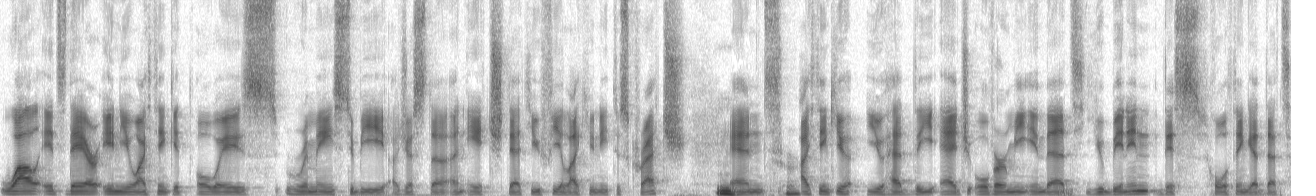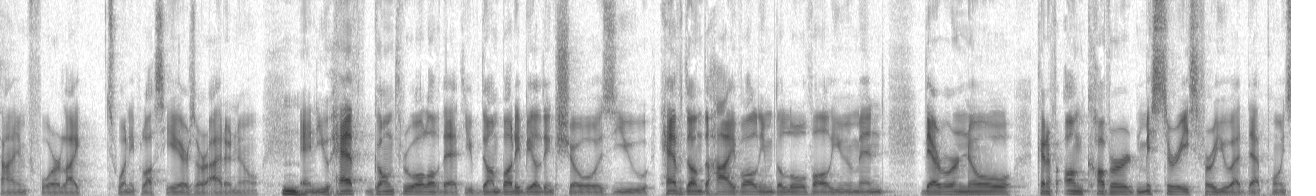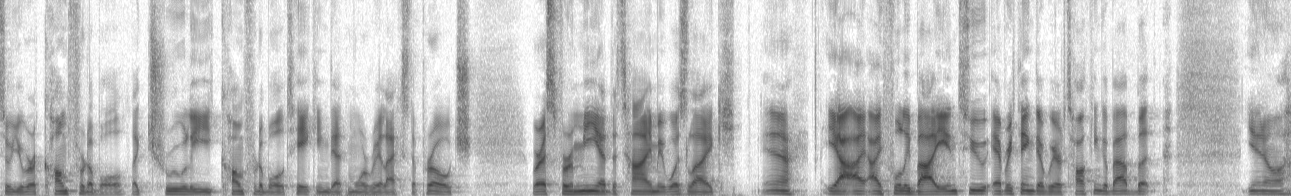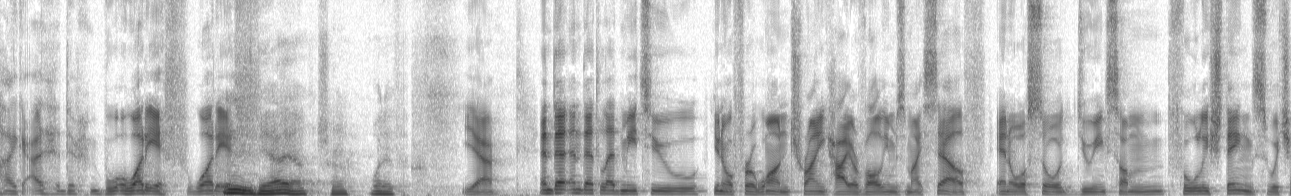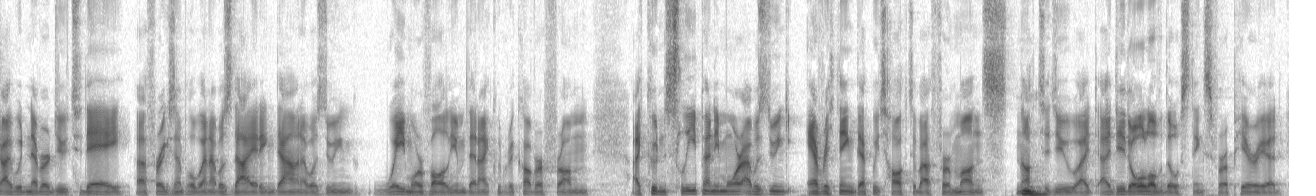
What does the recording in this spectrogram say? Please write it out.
while it's there in you, I think it always remains to be a, just a, an itch that you feel like you need to scratch. Mm, and sure. I think you you had the edge over me in that you've been in this whole thing at that time for like 20 plus years or I don't know. Mm. And you have gone through all of that. You've done bodybuilding shows, you have done the high volume, the low volume, and there were no kind of uncovered mysteries for you at that point. So you were comfortable, like truly comfortable taking that more relaxed approach. Whereas for me at the time, it was like, yeah, yeah, I, I fully buy into everything that we are talking about, but you know, like, I, what if? What if? Mm, yeah, yeah, sure. What if? Yeah and that and that led me to you know for one trying higher volumes myself and also doing some foolish things which I would never do today. Uh, for example, when I was dieting down, I was doing way more volume than I could recover from. I couldn't sleep anymore. I was doing everything that we talked about for months not mm. to do. I, I did all of those things for a period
